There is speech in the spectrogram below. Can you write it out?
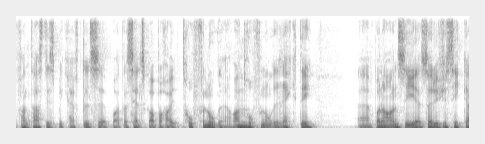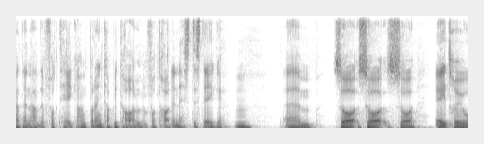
fantastisk bekreftelse på at selskapet har truffet noe, og har mm. truffet noe riktig. Eh, på den annen side så er det jo ikke sikkert at en hadde fått tilgang på den kapitalen for å ta det neste steget. Mm. Um, så, så, så, jeg tror jo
